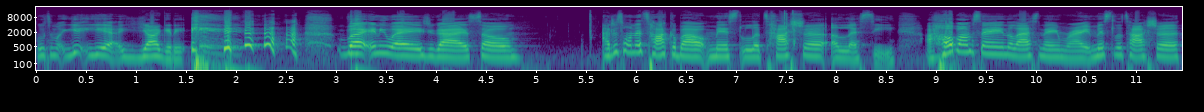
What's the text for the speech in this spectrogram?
Moved to my, yeah, yeah y'all get it. but anyways, you guys, so I just want to talk about Miss Latasha Alessi. I hope I'm saying the last name right. Miss Latasha,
